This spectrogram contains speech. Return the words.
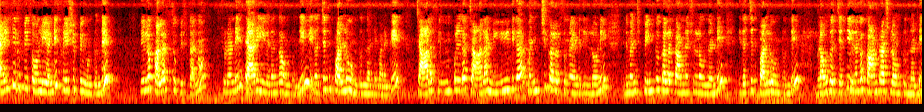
నైన్టీ రూపీస్ ఓన్లీ అండి. ఫ్రీ షిప్పింగ్ ఉంటుంది. దీనిలో కలర్స్ చూపిస్తాను. చూడండి శారీ ఈ విధంగా ఉంటుంది. ఇది వచ్చేసి పళ్ళు ఉంటుందండి మనకి. చాలా సింపుల్గా చాలా నీట్గా మంచి కలర్స్ ఉన్నాయండి దీనిలోని. ఇది మంచి పింక్ కలర్ కాంబినేషన్లో ఉందండి. ఇది వచ్చేసి పళ్ళు ఉంటుంది. బ్లౌజ్ వచ్చేసి ఈ విధంగా కాంట్రాస్ట్లో ఉంటుందండి.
